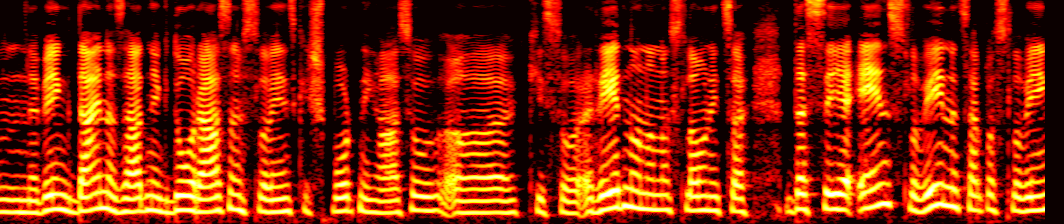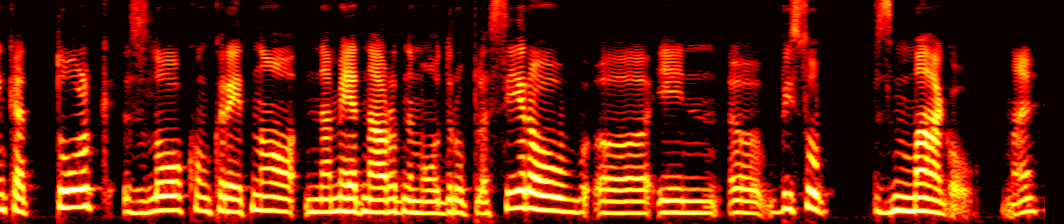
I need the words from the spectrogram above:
Ne vem, kdaj na zadnje kdo razen slovenskih športnih asov, uh, ki so redno na naslovnicah, da se je en slovenec ali pa slovenka tolk zelo konkretno na mednarodnem odru plasiral uh, in uh, v bistvu zmagal, ne,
